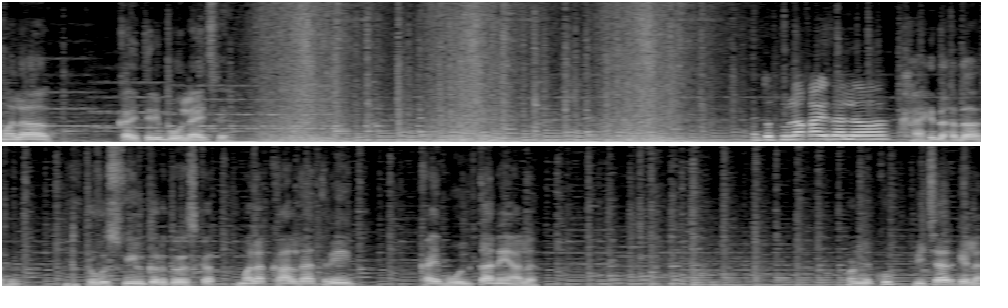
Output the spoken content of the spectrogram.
मला काहीतरी बोलायचं तर तुला काय झालं? काय दादा नर्वस फील करतोयस का? मला काल रात्री काही बोलता नाही आलं. पण मी खूप विचार केला.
